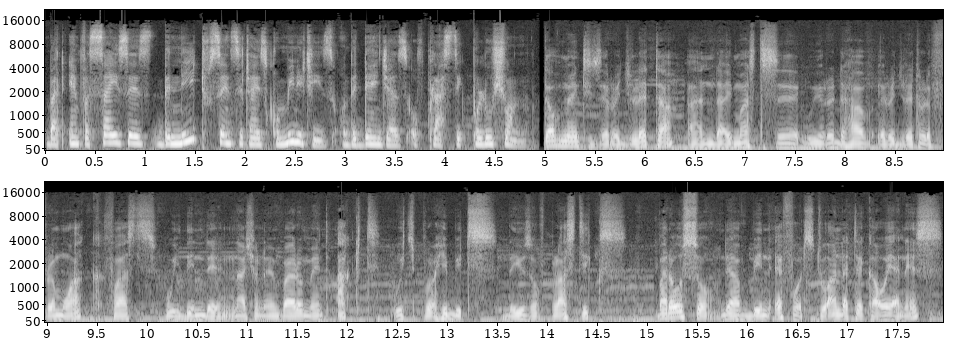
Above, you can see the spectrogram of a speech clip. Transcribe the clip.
but emphasizes the need to sensitize communities on the dangers of plastic pollution. Government is a regulator, and I must say we already have a regulatory framework. First, within the National Environment Act, which prohibits the use of plastics. But also, there have been efforts to undertake awareness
